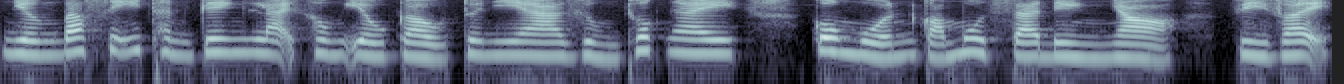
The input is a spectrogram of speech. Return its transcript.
Nhưng bác sĩ thần kinh lại không yêu cầu Tonia dùng thuốc ngay. Cô muốn có một gia đình nhỏ vì vậy,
